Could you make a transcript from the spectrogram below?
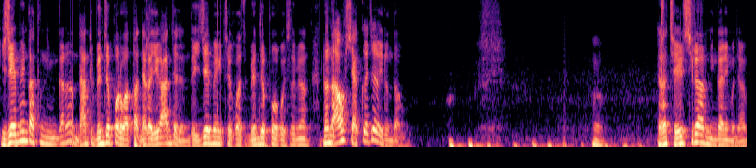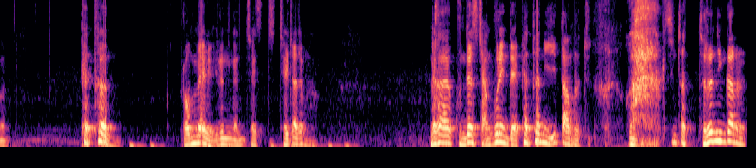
이재명 같은 인간은 나한테 면접 보러 왔다. 내가 여기 앉아있는데, 이재명이 저거 와서 면접 보고 있으면, 넌 9시야 꺼져. 이런다고. 어. 내가 제일 싫어하는 인간이 뭐냐면, 패턴, 롬멜, 이런 인간 제, 제일 짜증나. 내가 군대에서 장군인데 패턴이 있다 하면, 와, 진짜 저런 인간을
